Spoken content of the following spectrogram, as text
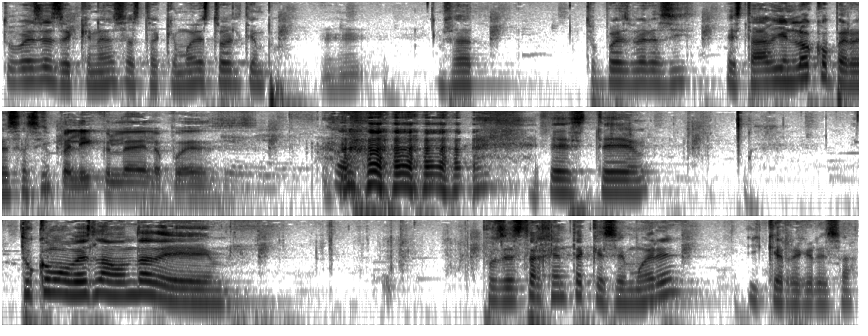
Tú ves desde que naces hasta que mueres todo el tiempo. O sea, tú puedes ver así. Está bien loco, pero es Es así. tu película y la puedes... este. ¿Tú cómo ves la onda de. Pues de esta gente que se muere y que regresa?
